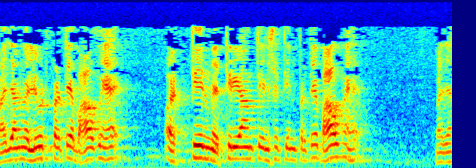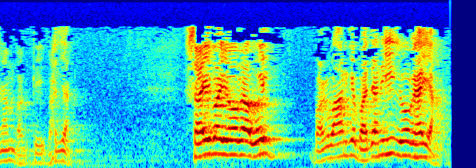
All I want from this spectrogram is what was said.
भजन में लूट प्रत्यय भाव में है, और तीन में त्रियाम, तीन से तीन प्रत्यय भाव में है। भजनम भक्ति, भजन। शैव योग वही, भगवान के भजन ही योग है यहाँ।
